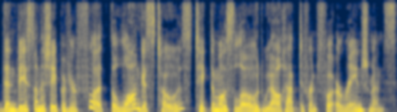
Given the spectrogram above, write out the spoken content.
Then, based on the shape of your foot, the longest toes take the most load. We all have different foot arrangements.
